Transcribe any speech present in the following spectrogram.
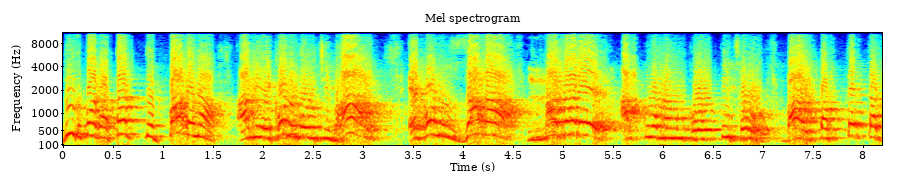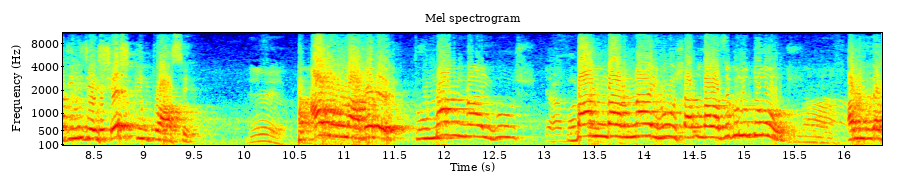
দুর্ভাগা থাকতে পারে না। আমি এখন বলছি, ভাই, এখন যারা মাজারে আক্রমণ করতেছ, ভাই, প্রত্যেকটা জিনিসের শেষ কিন্তু আছে। আল্লাহ বলে তোমার নাই হুশ বান্দার নাই হুশ আল্লাহ আছে কোনো দোষ? আল্লাহ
